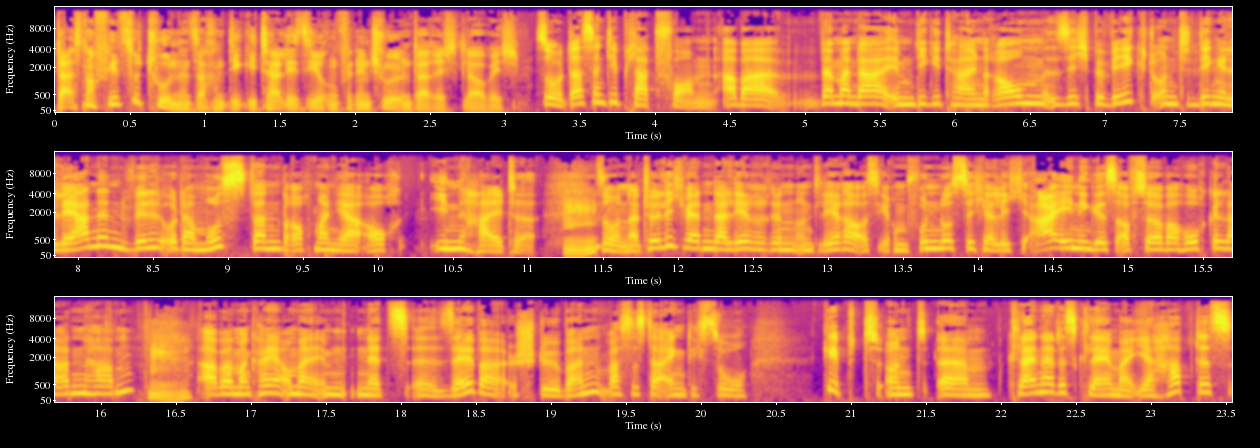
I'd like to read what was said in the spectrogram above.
da ist noch viel zu tun in Sachen Digitalisierung für den Schulunterricht, glaube ich. So, das sind die Plattformen. Aber wenn man da im digitalen Raum sich bewegt und Dinge lernen will oder muss, dann braucht man ja auch Inhalte. Mhm. So, natürlich werden da Lehrerinnen und Lehrer aus ihrem Fundus sicherlich einiges auf Server hochgeladen haben. Mhm. Aber man kann ja auch mal im Netz äh, selber stöbern, was es da eigentlich so gibt. Und ähm, kleiner Disclaimer, ihr habt es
